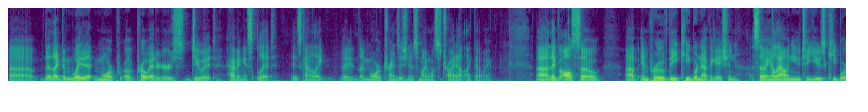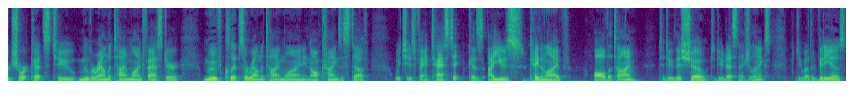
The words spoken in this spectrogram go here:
Uh, that like the way that more pro, uh, pro editors do it, having it split is kind of like like more of transition if somebody wants to try it out like that way. Uh, they've also uh, improved the keyboard navigation, so allowing you to use keyboard shortcuts to move around the timeline faster, move clips around the timeline, and all kinds of stuff, which is fantastic because I use Kdenlive all the time to do this show, to do Destination Linux, to do other videos,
